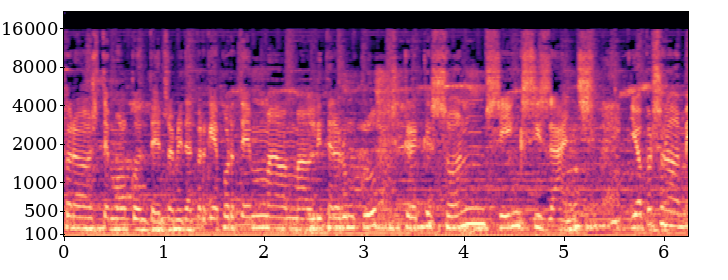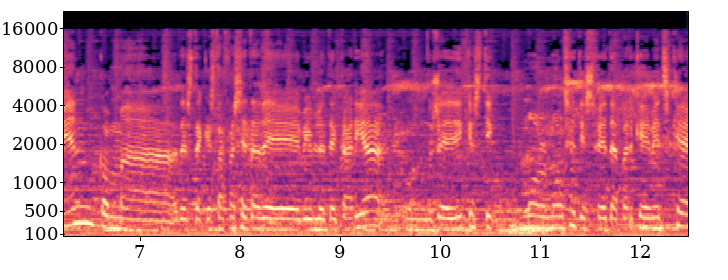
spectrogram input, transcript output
però estem molt contents, la veritat, perquè portem amb el Literàrum Club, crec que són 5-6 anys. Jo personalment, com a des d'aquesta faceta de bibliotecària us he de dir que estic molt, molt satisfeta perquè veig que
